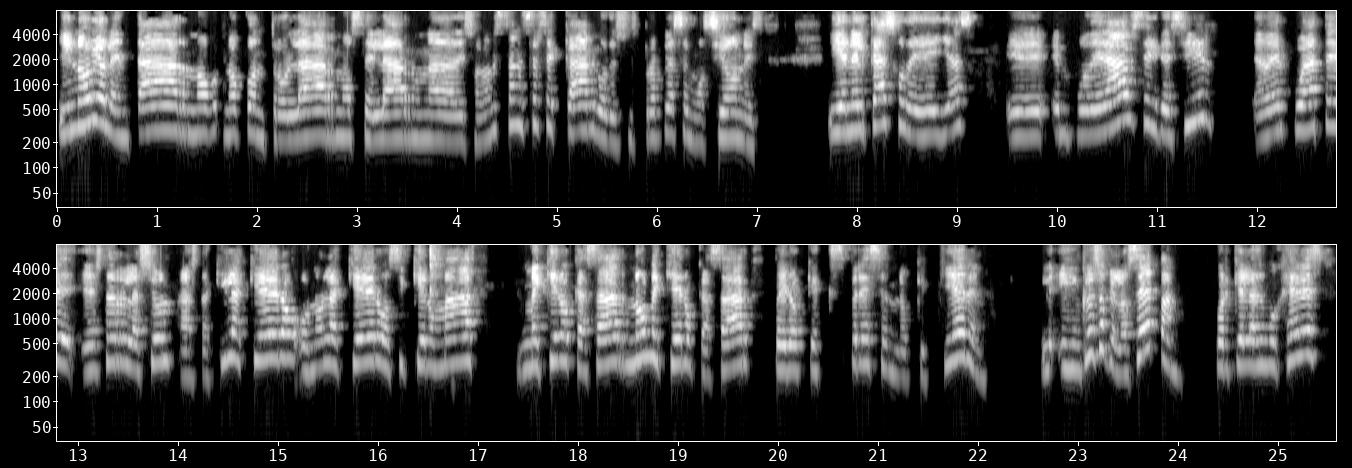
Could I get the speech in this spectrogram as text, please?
Y no violentar, no, no controlar, no celar, nada de eso. No necesitan hacerse cargo de sus propias emociones. Y en el caso de ellas, eh, empoderarse y decir, a ver, cuate, esta relación hasta aquí la quiero o no la quiero, o si quiero más, me quiero casar, no me quiero casar, pero que expresen lo que quieren, incluso que lo sepan, porque las mujeres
